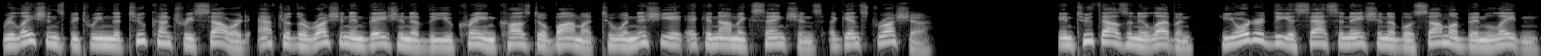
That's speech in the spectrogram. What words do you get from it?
relations between the two countries soured after the Russian invasion of the Ukraine caused Obama to initiate economic sanctions against Russia. In 2011, he ordered the assassination of Osama bin Laden,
